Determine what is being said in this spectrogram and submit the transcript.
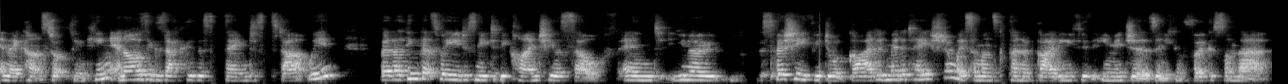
and they can't stop thinking. And I was exactly the same to start with. But I think that's where you just need to be kind to yourself. And, you know, especially if you do a guided meditation where someone's kind of guiding you through the images and you can focus on that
